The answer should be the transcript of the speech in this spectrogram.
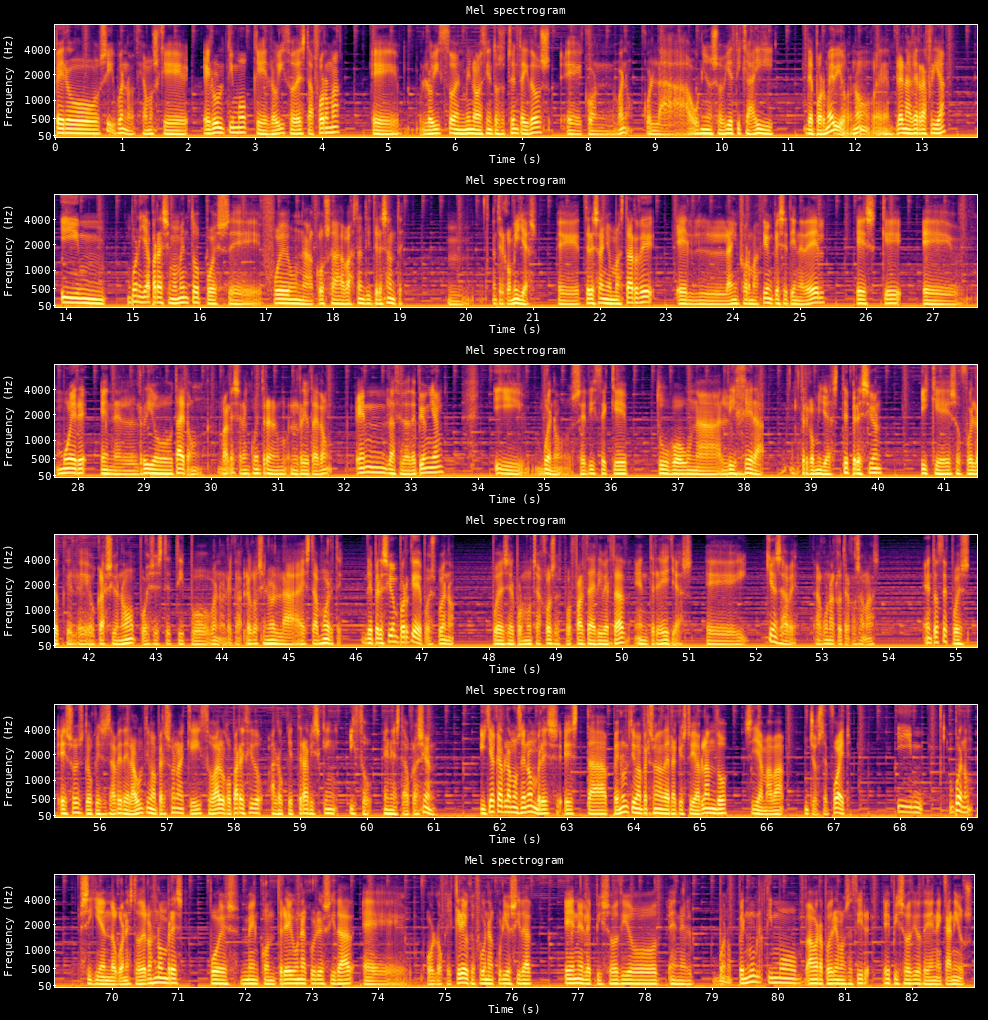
pero sí, bueno, digamos que el último que lo hizo de esta forma eh, lo hizo en 1982 eh, con, bueno, con la Unión Soviética ahí de por medio, ¿no? En plena Guerra Fría. Y mm, bueno, ya para ese momento, pues eh, fue una cosa bastante interesante. Mm, entre comillas, eh, tres años más tarde, la información que se tiene de él es que eh, muere en el río Taedong, ¿vale? Se le encuentra en el, río Taedong, en la ciudad de Pyongyang. Y bueno, se dice que tuvo una ligera, entre comillas, depresión y que eso fue lo que le ocasionó, pues este tipo, bueno, le, ocasionó esta muerte. ¿Depresión por qué? Pues bueno, Puede ser por muchas cosas, por falta de libertad, entre ellas. Eh, quién sabe, alguna que otra cosa más. Entonces, pues eso es lo que se sabe de la última persona que hizo algo parecido a lo que Travis King hizo en esta ocasión. Y ya que hablamos de nombres, esta penúltima persona de la que estoy hablando se llamaba Joseph White. Y bueno, siguiendo con esto de los nombres, pues me encontré una curiosidad, eh, o lo que creo que fue una curiosidad, en el episodio, en el, bueno, penúltimo, ahora podríamos decir, episodio de NK News,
